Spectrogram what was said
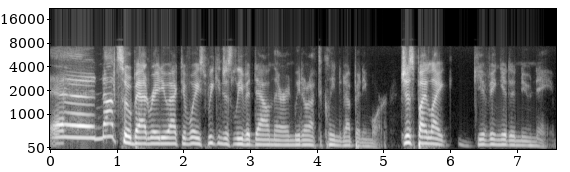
eh, not so bad radioactive waste. We can just leave it down there and we don't have to clean it up anymore just by like giving it a new name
